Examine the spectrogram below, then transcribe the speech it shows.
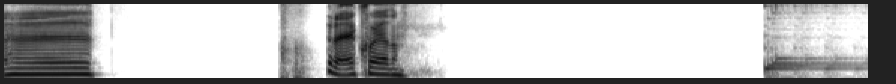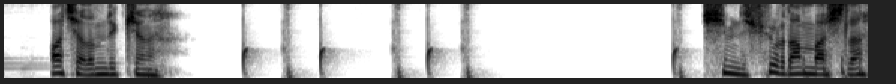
Ee, Şuraya koyalım. Açalım dükkanı. Şimdi şuradan başla.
